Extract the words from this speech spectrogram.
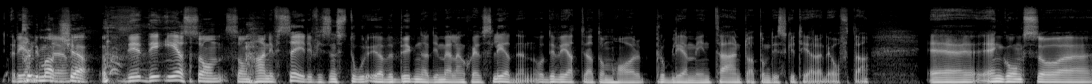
rent Pretty much, eh, yeah. det, det är som, som Hanif säger, det finns en stor överbyggnad i mellanchefsleden och det vet jag att de har problem med internt och att de diskuterar det ofta. Eh, en gång så, eh,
